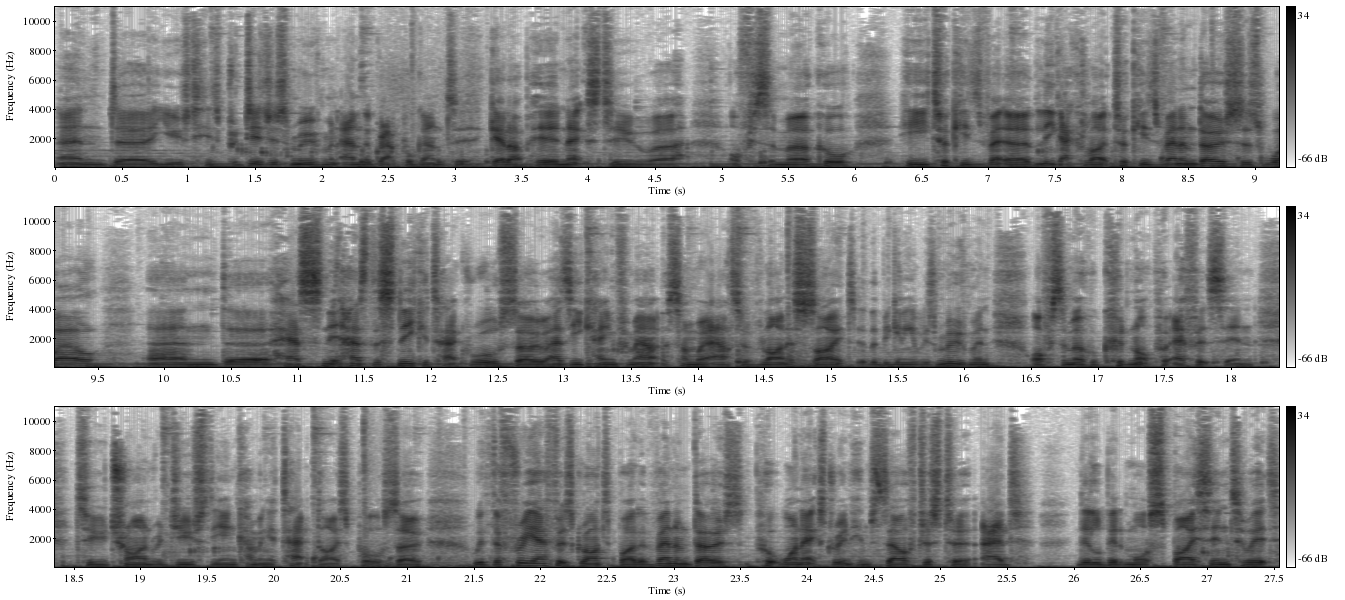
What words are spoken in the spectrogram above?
and uh, used his prodigious movement and the grapple gun to get up here next to uh, Officer Merkel. He took his uh, League Acolyte took his Venom dose as well and uh, has has the sneak attack rule. So as he came from out somewhere out of line of sight at the beginning of his movement, Officer Merkel could not put efforts in to try and reduce the incoming attack dice pool. So with the free efforts granted by the Venom dose, put one extra in himself just to add a little bit more spice into it.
